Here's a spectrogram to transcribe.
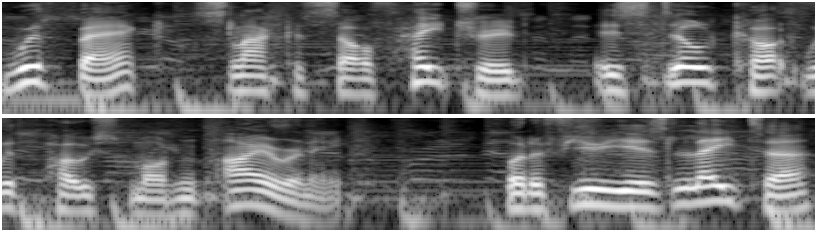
With Beck, Slacker self hatred is still cut with postmodern irony. But a few years later,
